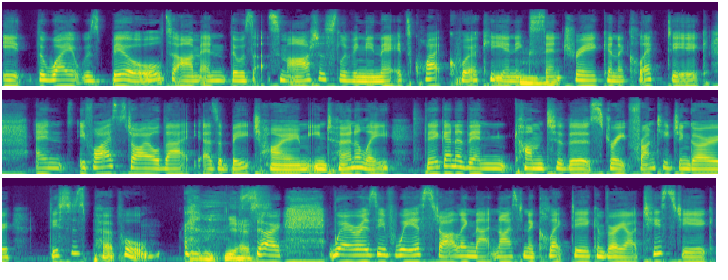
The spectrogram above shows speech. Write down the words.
it the way it was built, um, and there was some artists living in there. It's quite quirky and hmm. eccentric mm. and eclectic. And if I style that as a beach home internally, they're going to then come to the street frontage and go, "This is purple. yes. so, whereas if we're styling that nice and eclectic and very artistic,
